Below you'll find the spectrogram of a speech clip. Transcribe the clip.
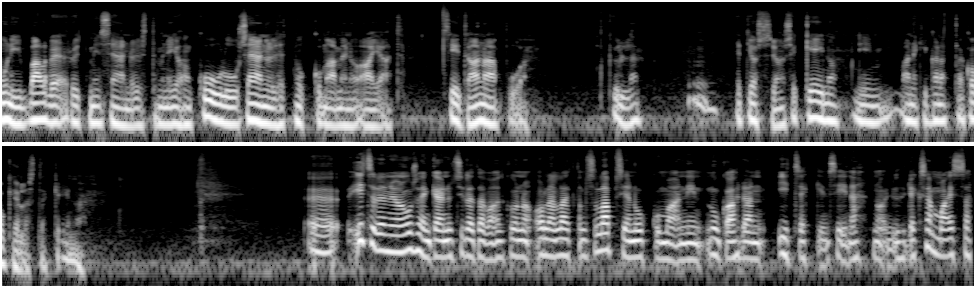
unin valverytmin säännöllistäminen, johon kuuluu säännölliset nukkumaanmenoajat. Siitä on apua, kyllä. Mm. Et jos se on se keino, niin ainakin kannattaa kokeilla sitä keinoa. Itselleni on usein käynyt sillä tavalla, että kun olen laittamassa lapsia nukkumaan, niin nukahdan itsekin siinä noin yhdeksän maissa,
